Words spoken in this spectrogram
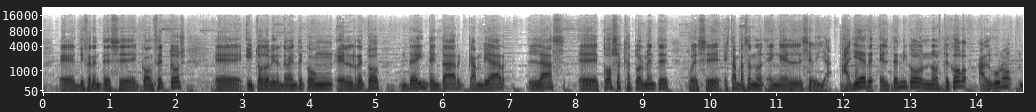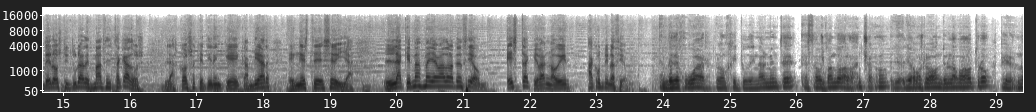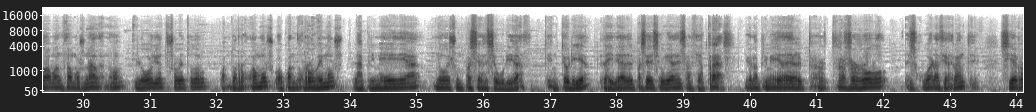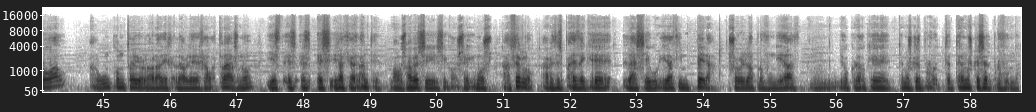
diferentes conceptos y todo evidentemente con el reto de intentar cambiar las eh, cosas que actualmente pues eh, están pasando en el Sevilla. Ayer el técnico nos dejó algunos de los titulares más destacados, las cosas que tienen que cambiar en este Sevilla. La que más me ha llamado la atención, esta que van a oír a continuación en vez de jugar longitudinalmente, estamos jugando a lo ancho, ¿no? Llevamos el balón de un lado a otro, pero no avanzamos nada, ¿no? Y luego yo, sobre todo, cuando robamos o cuando robemos, la primera idea no es un pase de seguridad, que en teoría la idea del pase de seguridad es hacia atrás. Yo la primera idea del tras robo es jugar hacia adelante. Si he robado, algún contrario la, habré dejado atrás, ¿no? Y es, ir hacia adelante. Vamos a ver si, conseguimos hacerlo. A veces parece que la seguridad impera sobre la profundidad. Mm, yo creo que tenemos que, tenemos que ser profundos.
